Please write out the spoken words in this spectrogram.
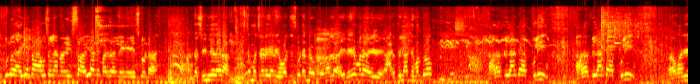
ఇప్పుడు నువ్వు అడిగంత అవసరం లేదు ఇస్తావు అయ్యా అని మరి దాన్ని నేను చేసుకుంటా. అంత సీన్ లేదారా? ఇష్టం వచ్చినట్టు కానీ ఎవరు తీసుకుంటే మేము ఇదే మన ఆడపిల్ల అంటే ఏమంటారు? ఆడపిల్ల అంటే ఆ పులి. ఆడపిల్ల అంటే ఆ పులి. మరి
